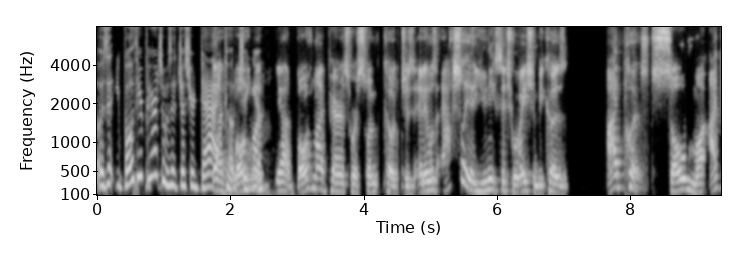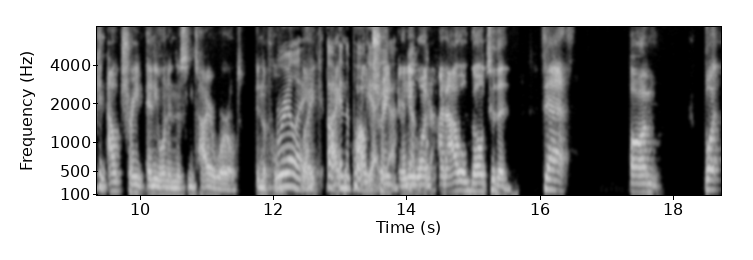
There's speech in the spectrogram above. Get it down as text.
was it both your parents or was it just your dad yeah, coaching my, you? Yeah, both my parents were swim coaches. And it was actually a unique situation because I put so much. I can out train anyone in this entire world in the pool. Really? Like oh, I in the pool, out train yeah, yeah. anyone, yeah. and I will go to the death. Um, but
